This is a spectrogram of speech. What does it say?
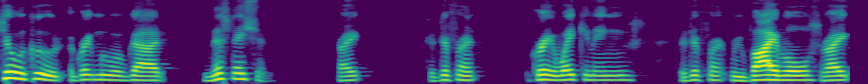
to include a great move of God in this nation, right? The different great awakenings, the different revivals, right?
